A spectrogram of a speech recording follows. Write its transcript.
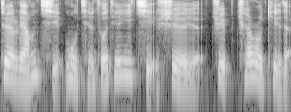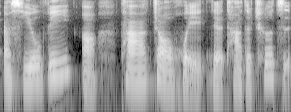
这两起，目前昨天一起是 Jeep Cherokee 的 SUV 啊，它召回的它的车子，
